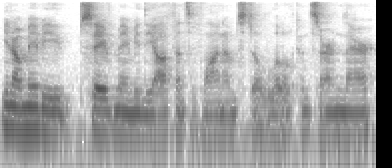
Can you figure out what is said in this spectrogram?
You know, maybe save maybe the offensive line. I'm still a little concerned there.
